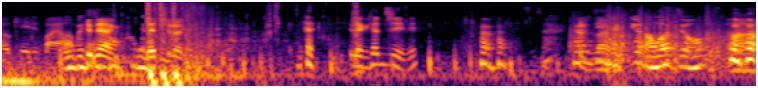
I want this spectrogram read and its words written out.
4. 그냥 내추럴. 그냥 현지인이? 편집을 뛰어넘었죠 아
